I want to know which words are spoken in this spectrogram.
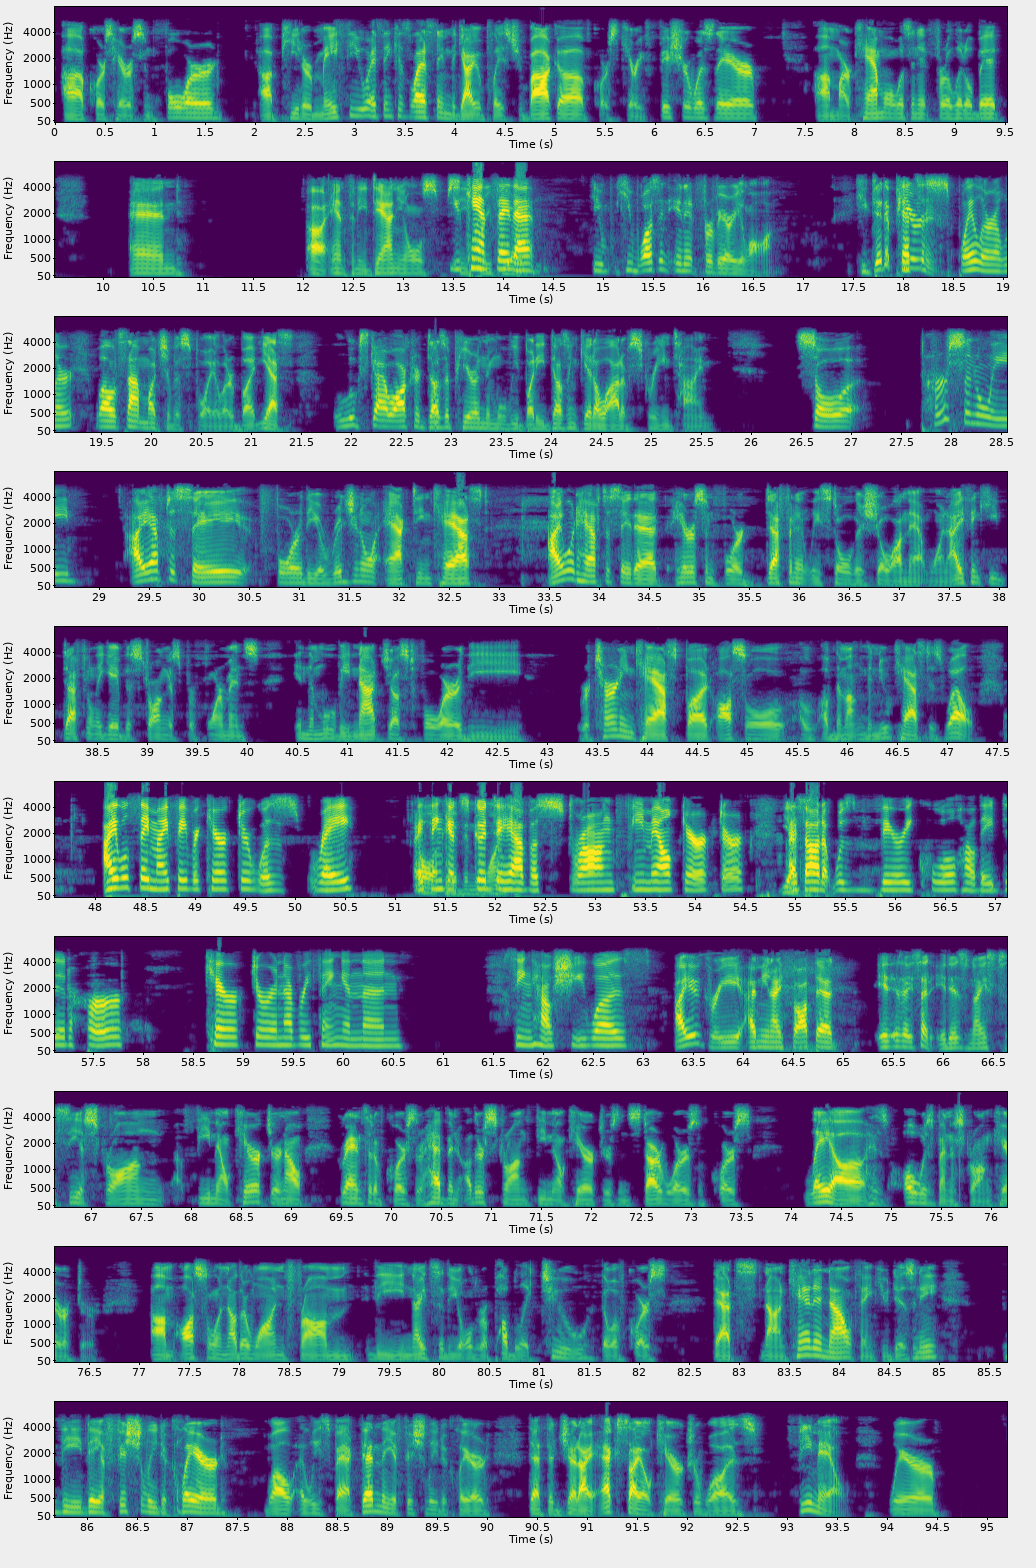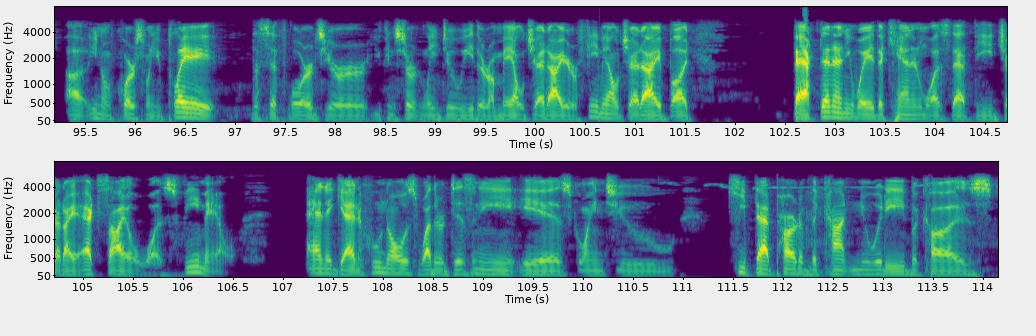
Uh, of course, Harrison Ford, uh, Peter Mayhew, I think his last name, the guy who plays Chewbacca. Of course, Carrie Fisher was there. Uh, Mark Hamill was in it for a little bit, and uh, Anthony Daniels. You can't say that. He he wasn't in it for very long. He did appear. That's a spoiler alert. Well, it's not much of a spoiler, but yes, Luke Skywalker does appear in the movie, but he doesn't get a lot of screen time. So, personally, I have to say, for the original acting cast, I would have to say that Harrison Ford definitely stole the show on that one. I think he definitely gave the strongest performance in the movie, not just for the returning cast, but also of the among the new cast as well. I will say my favorite character was Rey. I oh, think okay, it's good to have a strong female character. Yes. I thought it was very cool how they did her character and everything, and then seeing how she was. I agree. I mean, I thought that, it, as I said, it is nice to see a strong female character. Now, granted, of course, there have been other strong female characters in Star Wars. Of course, Leia has always been a strong character. Um, also, another one from the Knights of the Old Republic 2, though, of course, that's non canon now. Thank you, Disney. The, they officially declared well, at least back then they officially declared that the Jedi Exile character was female, where, uh, you know, of course, when you play the Sith Lords, you're you can certainly do either a male Jedi or a female Jedi, but back then anyway, the canon was that the Jedi Exile was female. And again, who knows whether Disney is going to keep that part of the continuity because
